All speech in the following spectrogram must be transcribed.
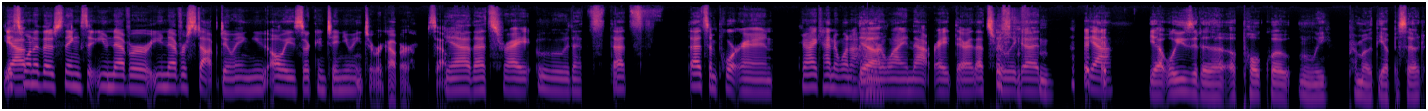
Yeah. one of those things that you never you never stop doing. You always are continuing to recover. So Yeah, that's right. Ooh, that's that's that's important. I kind of want to Yeah. underline that right there. That's really good. yeah. Yeah, we'll use it as a, a poll quote when we promote the episode.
